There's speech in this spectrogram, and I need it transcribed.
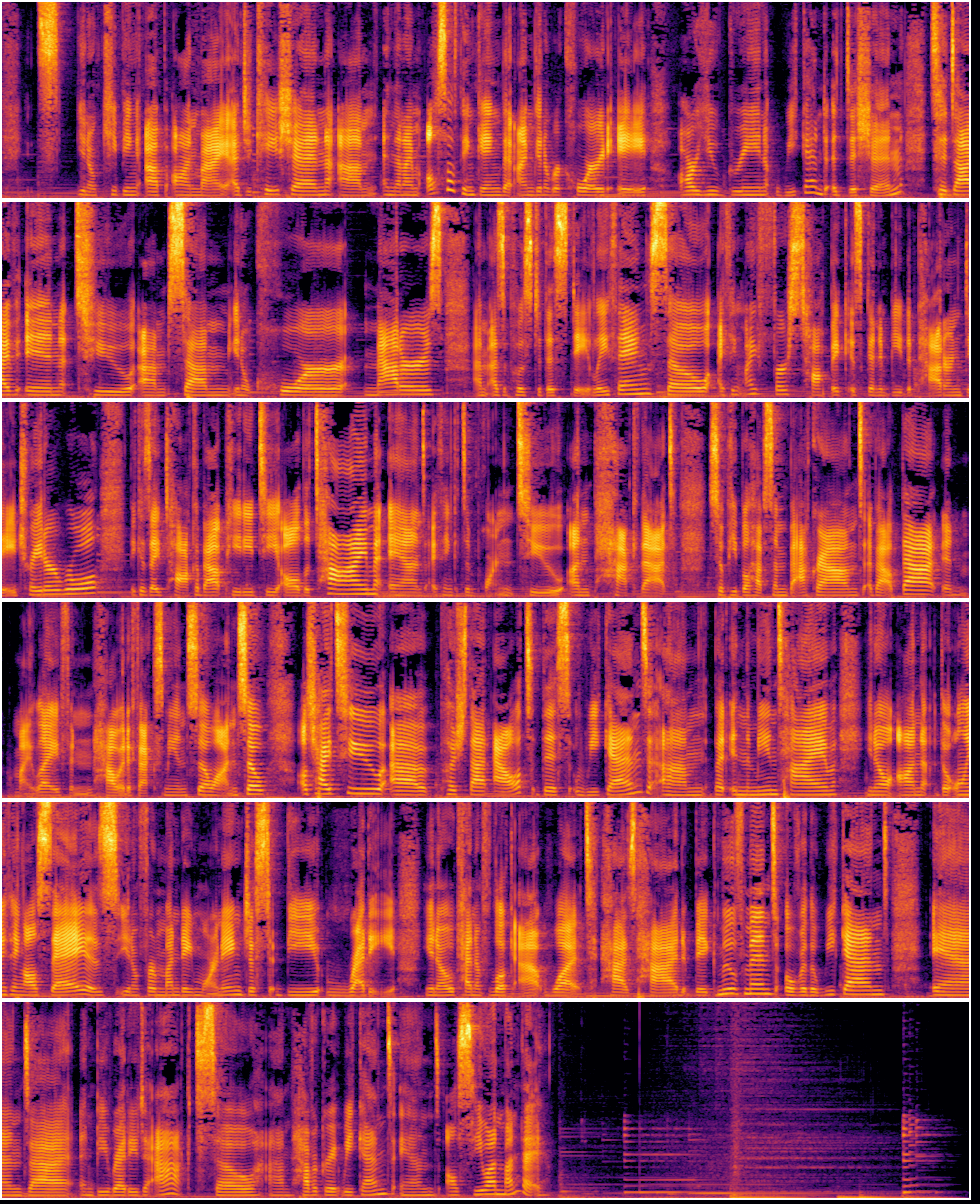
you know, keeping up on my education. Um, and then I'm also thinking that I'm going to record a Are You Green weekend edition to dive into um, some, you know, core matters um, as opposed to this daily thing. So I think my first topic is going to be the pattern day trader rule because I talk about PDT all the time. And I think it's important to unpack that so people have some background about that and my life and how it affects me and so on. So I'll try to uh, push that out this weekend. Um, but in the meantime, you know, on the only thing I'll say is, you know, for Monday morning, just be ready. You know, kind of look at what has had big movement over the weekend and uh, and be ready to act. So um, have a great weekend, and I'll see you on Monday.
